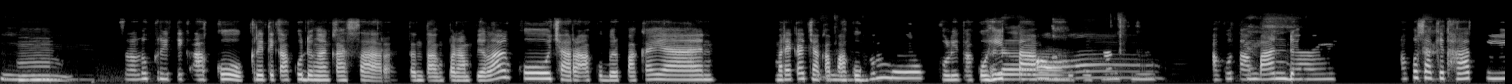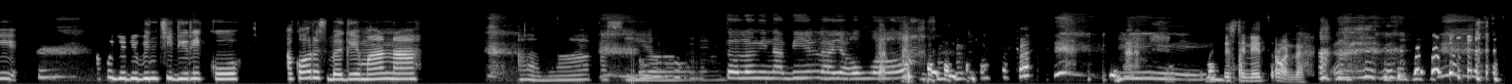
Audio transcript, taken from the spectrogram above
Hmm. Selalu kritik aku, kritik aku dengan kasar tentang penampilanku, cara aku berpakaian. Mereka cakap Mm-mm. aku gemuk, kulit aku hitam, cantik, aku tak pandai. Aku sakit hati. Aku jadi benci diriku. Aku harus bagaimana? Alah, kasihan. Tolongin Nabila ya Allah. Macam sinetron lah.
